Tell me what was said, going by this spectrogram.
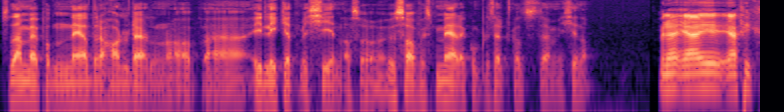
Så de er på den nedre halvdelen av, eh, i likhet med Kina. Så USA har faktisk mer komplisert skattesystem enn Kina. Men jeg, jeg, jeg fikk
